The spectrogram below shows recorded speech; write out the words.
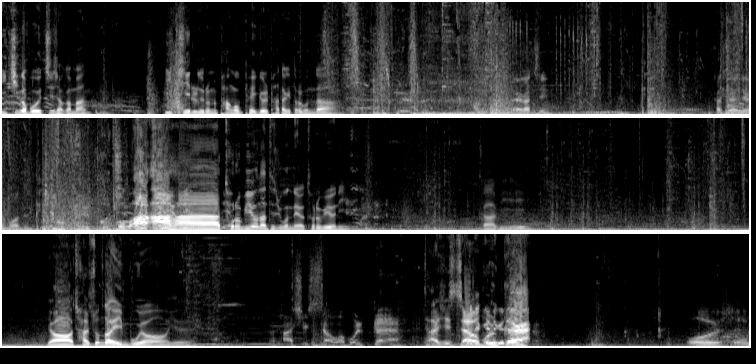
이 키가 뭐였지 잠깐만 이 키를 누르면 방어 팩을 바닥에 떨군다 네, 같이. 같이 가야 돼요. 뭐든. 어, 아 아하 토르비온한테 죽었네요 토르비온이 까비 야 잘 쏜다 에임 뭐야 얘. 다시 싸워볼까? 다시 싸워볼까? 어이 쎄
